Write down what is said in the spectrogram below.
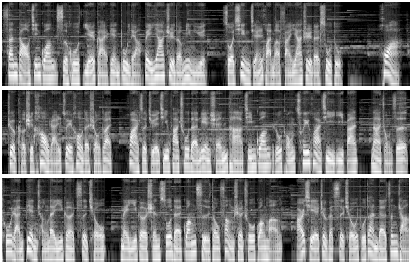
三道金光似乎也改变不了被压制的命运，索性减缓了反压制的速度。化，这可是浩然最后的手段。化字诀激发出的炼神塔金光，如同催化剂一般，那种子突然变成了一个刺球。每一个伸缩的光刺都放射出光芒，而且这个刺球不断的增长。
